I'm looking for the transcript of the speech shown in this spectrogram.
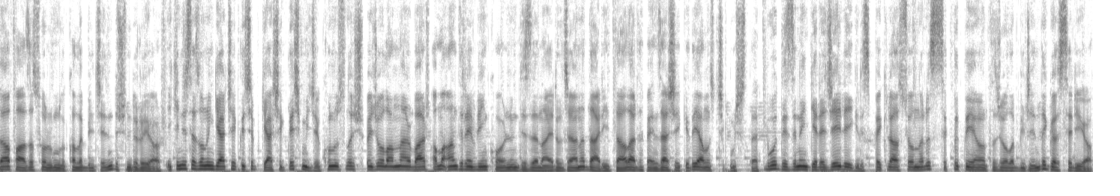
daha fazla sorumluluk alabileceğini düşündürüyor. İkinci sezonun gerçekleşip gerçekleşmeyeceği konusunda şüpheci olanlar var ama Andre Lincoln'un diziden ayrılacağına dair iddialar da benzer şekilde yanlış çıkmıştı. Bu dizinin geleceğiyle ilgili spekülasyonları sıklıkla yanıltıcı olabileceğini de gösteriyor.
